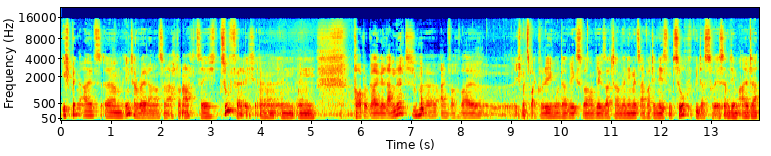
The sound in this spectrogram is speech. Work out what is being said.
Ich bin als ähm, Interrailer 1988 zufällig äh, in, in, Portugal gelandet, mhm. äh, einfach weil äh, ich mit zwei Kollegen unterwegs war und wir gesagt haben, wir nehmen jetzt einfach den nächsten Zug, wie das so ist in dem Alter.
